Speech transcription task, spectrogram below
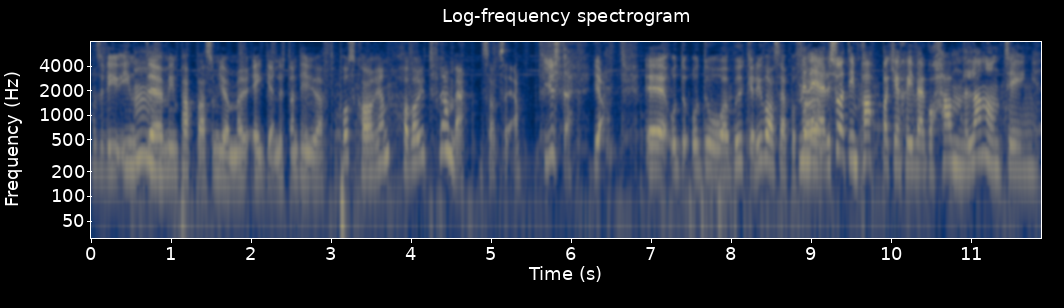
Alltså det är ju inte Mm. min pappa som gömmer äggen, utan det är ju att påskharen har varit framme, så att säga. Just det. Ja, eh, och, då, och då brukar det ju vara så här på Men för- är det så att din pappa kanske är iväg och handlar någonting?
